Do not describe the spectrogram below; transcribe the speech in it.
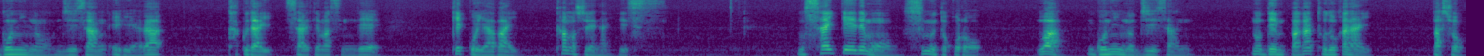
5人のじいさんエリアが拡大されてますんで結構やばいかもしれないです。もう最低でも住むところは5人のじいさんの電波が届かない場所。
